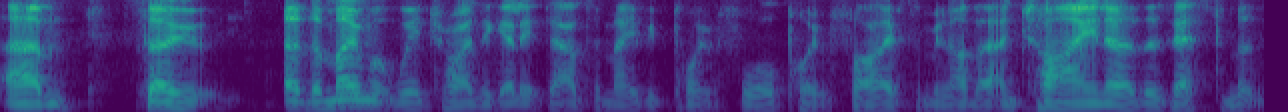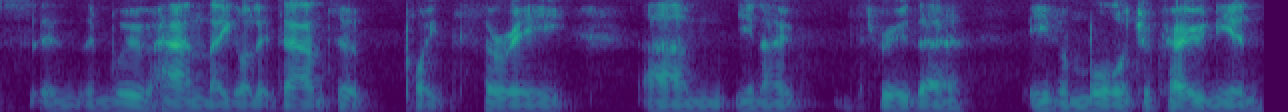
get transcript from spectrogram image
Um, so at the moment we're trying to get it down to maybe 0.4 0.5 something like that and china there's estimates in, in wuhan they got it down to 0.3 um, you know through their even more draconian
